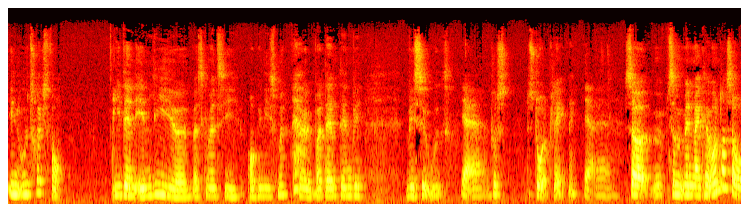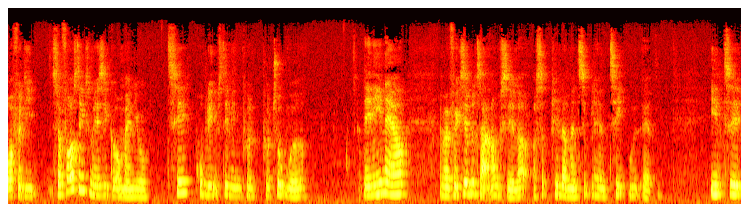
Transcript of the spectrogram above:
en udtryksform i den endelige, øh, hvad skal man sige, organisme, øh, hvordan den vil, vil se ud Ja, ja, på stort plan. Ikke? ja, ja. Så, så, men man kan undre sig over, fordi så forskningsmæssigt går man jo til problemstillingen på, på to måder. Den ene er jo, at man for eksempel tager nogle celler, og så piller man simpelthen ting ud af dem. Indtil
